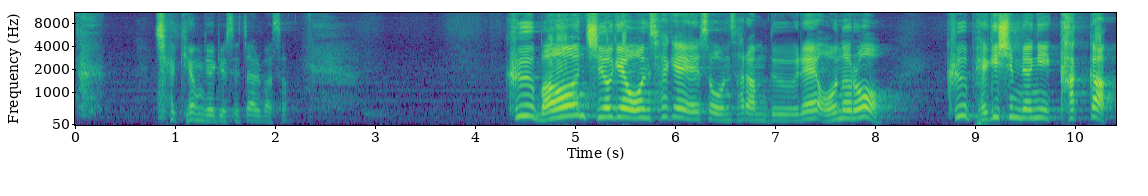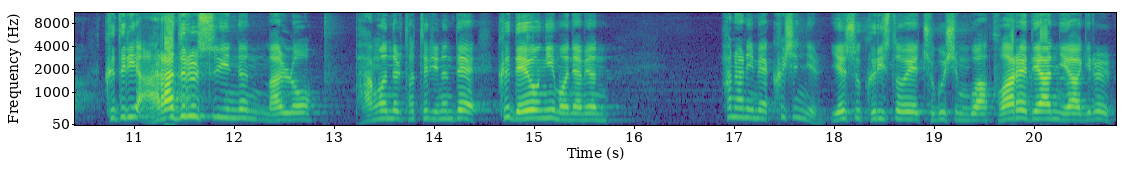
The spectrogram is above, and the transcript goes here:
제 기억력이 요새 짧아서. 그 먼 지역에 온 세계에서 온 사람들의 언어로 그 120명이 각각 그들이 알아들을 수 있는 말로 방언을 터뜨리는데 그 내용이 뭐냐면 하나님의 크신 일, 예수 그리스도의 죽으심과 부활에 대한 이야기를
